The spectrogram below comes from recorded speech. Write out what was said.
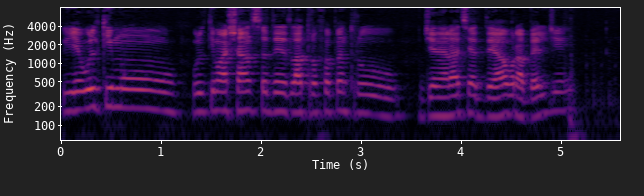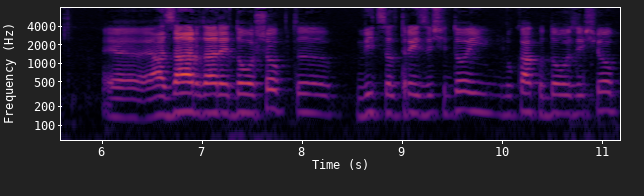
e ultimul, ultima șansă de la trofeu pentru generația de aur a Belgiei. E, Hazard are 28, uh, Witzel 32, Lukaku 28,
